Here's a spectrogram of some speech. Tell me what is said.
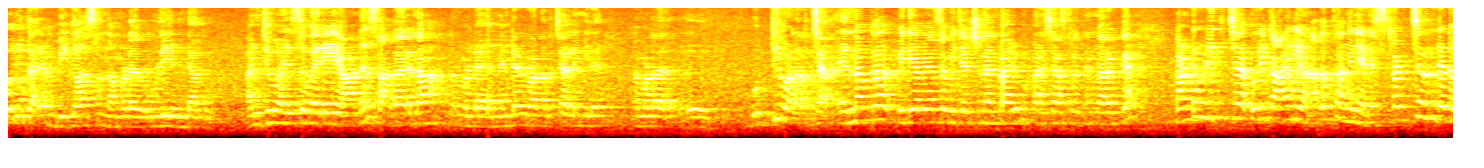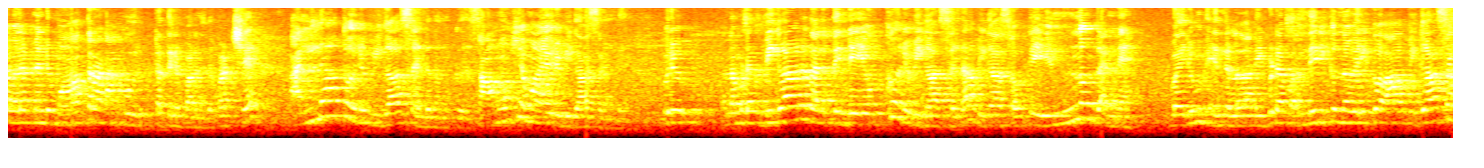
ഒരു തരം വികാസം നമ്മുടെ ഉള്ളിൽ ഉണ്ടാക്കും അഞ്ച് വയസ്സ് വരെയാണ് സാധാരണ നമ്മുടെ മെന്റൽ വളർച്ച അല്ലെങ്കിൽ നമ്മുടെ ബുദ്ധി വളർച്ച എന്നൊക്കെ വിദ്യാഭ്യാസ വിചക്ഷണന്മാരും മനഃശാസ്ത്രജ്ഞന്മാരൊക്കെ കണ്ടുപിടിച്ച ഒരു കാര്യമാണ്. അതൊക്കെ അങ്ങനെയാണ്. സ്ട്രക്ചറിന്റെ ഡെവലപ്മെന്റ് മാത്രമാണ് ആ കൂട്ടത്തിൽ പറഞ്ഞത്. പക്ഷേ അല്ലാത്ത ഒരു വികാസമുണ്ട് നമുക്ക്. സാമൂഹ്യമായ ഒരു വികാസമുണ്ട്. ഒരു നമ്മുടെ വികാര തലത്തിന്റെയും ഒക്കെ ഒരു വികാസമുണ്ട്. ആ വികാസമൊക്കെ എന്നും തന്നെ വരും എന്നുള്ളതാണ് ഇവിടെ വന്നിരിക്കുന്നവർക്കും ആ വികാസം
